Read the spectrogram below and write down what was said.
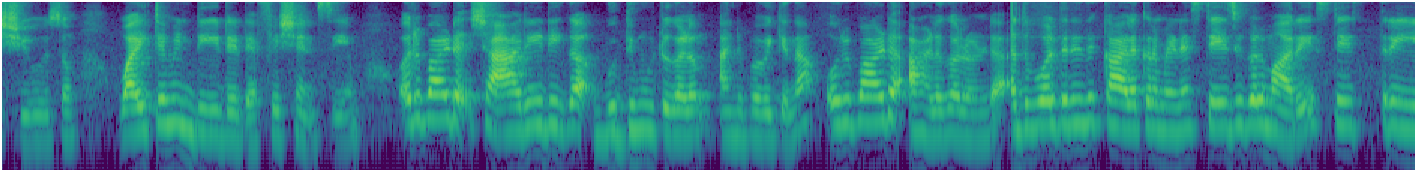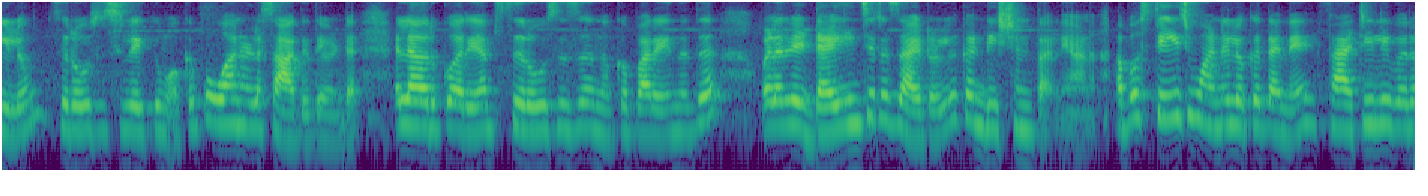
ഇഷ്യൂസും വൈറ്റമിൻ ഡിയുടെ ഡെഫിഷ്യൻസിയും ഒരുപാട് ശാരീരിക ബുദ്ധിമുട്ടുകളും അനുഭവിക്കുന്ന ഒരുപാട് ആളുകളുണ്ട്. അതുപോലെ തന്നെ ഇത് കാലക്രമേണ സ്റ്റേജുകൾ മാറി സ്റ്റേജ് ത്രീയിലും സിറോസിസിലേക്കും ഒക്കെ പോകാനുള്ള സാധ്യതയുണ്ട്. എല്ലാവർക്കും അറിയാം സിറോസിസ് എന്നൊക്കെ പറയുന്നത് വളരെ ഡേഞ്ചറസ് ആയിട്ടുള്ള കണ്ടീഷൻ തന്നെയാണ്. അപ്പോൾ സ്റ്റേജ് വണ്ണിലൊക്കെ തന്നെ ഫാറ്റി ലിവർ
